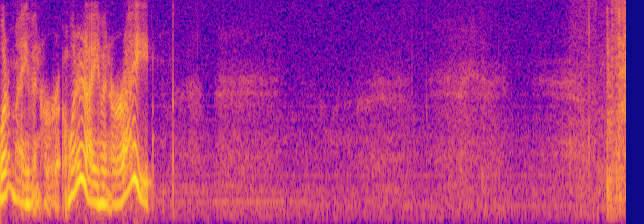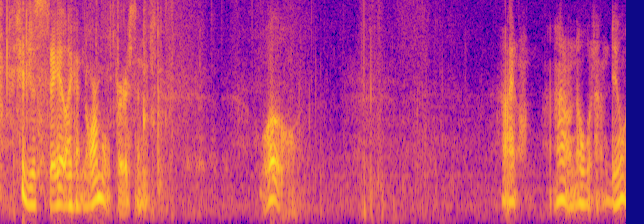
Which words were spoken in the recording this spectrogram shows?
What am I even? What did I even write? I should just say it like a normal person. Whoa. I don't I don't know what I'm doing.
